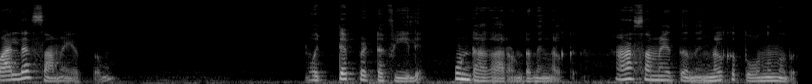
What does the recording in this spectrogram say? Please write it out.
പല സമയത്തും ഒറ്റപ്പെട്ട ഫീൽ ഉണ്ടാകാറുണ്ട് നിങ്ങൾക്ക്. ആ സമയത്ത് നിങ്ങൾക്ക് തോന്നുന്നത്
